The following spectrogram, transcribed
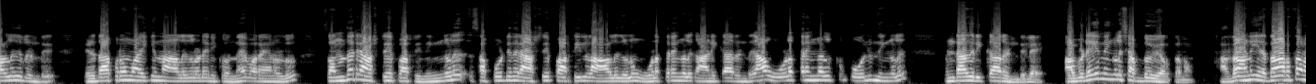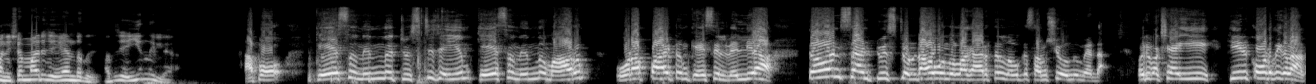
ആളുകളുണ്ട്. എഴുതാപ്പുറം വായിക്കുന്ന ആളുകളോട് എനിക്ക് ഒന്നേ പറയാനുള്ളൂ. സ്വന്തം രാഷ്ട്രീയ പാർട്ടി നിങ്ങൾ സപ്പോർട്ട് ചെയ്യുന്ന രാഷ്ട്രീയ പാർട്ടിയിലുള്ള ആളുകളും ഊളത്തരങ്ങൾ കാണിക്കാറുണ്ട്. ആ ഊളത്തരങ്ങൾക്ക് പോലും നിങ്ങൾ മിണ്ടാതിരിക്കാറുണ്ട് അല്ലെ അവിടെയും നിങ്ങൾ ശബ്ദം ഉയർത്തണം. അതാണ് യഥാർത്ഥ മനുഷ്യന്മാർ ചെയ്യേണ്ടത്. അത് ചെയ്യുന്നില്ല. അപ്പോ കേസ് നിന്ന് ട്വിസ്റ്റ് ചെയ്യും കേസ് നിന്ന് മാറും. ഉറപ്പായിട്ടും കേസിൽ വലിയ ടേൺസ് ആൻഡ് ട്വിസ്റ്റ് ഉണ്ടാവും എന്നുള്ള കാര്യത്തിൽ നമുക്ക് സംശയമൊന്നും വേണ്ട. ഒരു പക്ഷേ ഈ കീഴ്ക്കോടതികളാണ്.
